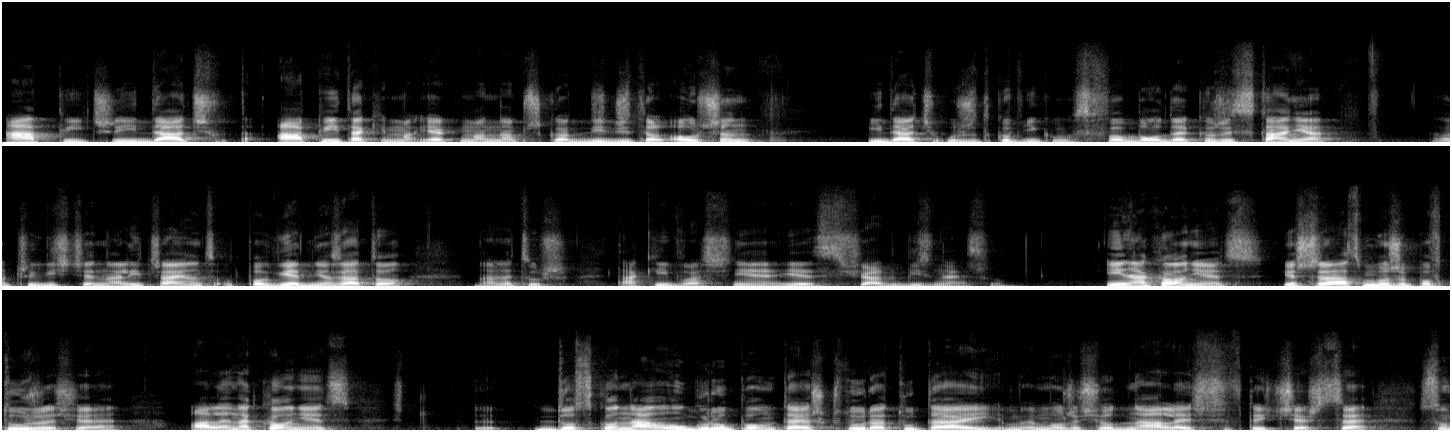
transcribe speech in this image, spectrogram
API, czyli dać API, takie jak ma na przykład DigitalOcean, i dać użytkownikom swobodę korzystania, oczywiście naliczając odpowiednio za to, no ale cóż, taki właśnie jest świat biznesu. I na koniec, jeszcze raz może powtórzę się, ale na koniec y, doskonałą grupą też, która tutaj może się odnaleźć w tej ścieżce, są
